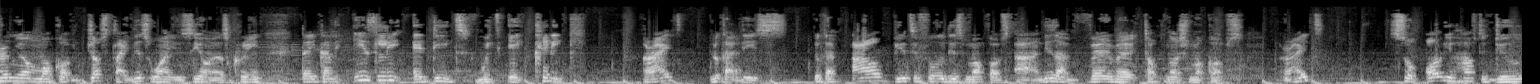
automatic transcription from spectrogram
premium mockup, just like this one you see on the screen, that you can easily edit with a click. All right. Look at this. Look at how beautiful these mockups are, and these are very, very top-notch mockups. All right. So, all you have to do,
